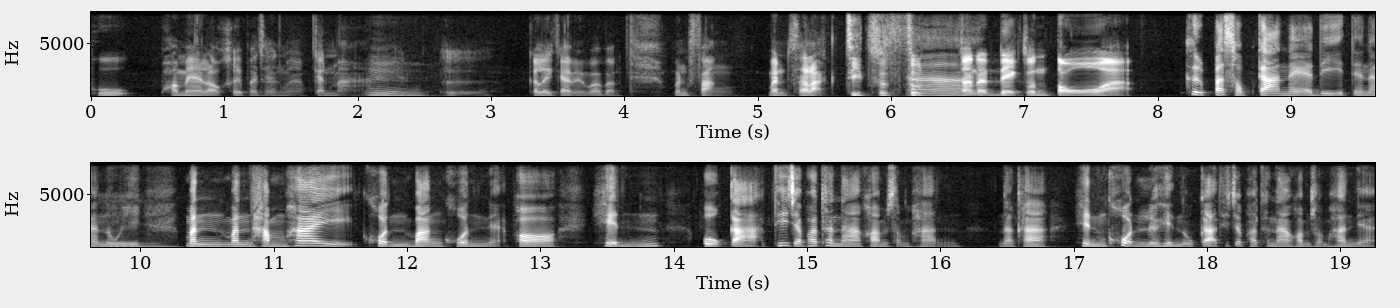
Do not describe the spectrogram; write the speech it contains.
ผู้พ่อแม่เราเคยเผชิญมากันมาอืมเออ ก็เลยกลายเป็นว่าแบบ มันฝังมันสลักจิตสุดอ่าๆตั้งแต่เด็กจนโตอะคือประสบการณ์ในอดีตเนี่ยนะนุ้ยมันมันทำให้คนบางคนเนี่ยพอเห็นโอกาสที่จะพัฒนาความสัมพันธ์นะคะ เห็นคนหรือเห็นโอกาสที่จะพัฒนาความสัมพันธ์เนี่ย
